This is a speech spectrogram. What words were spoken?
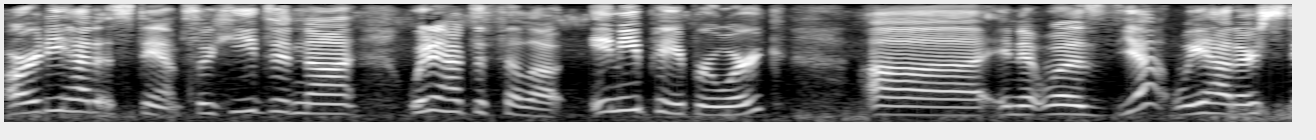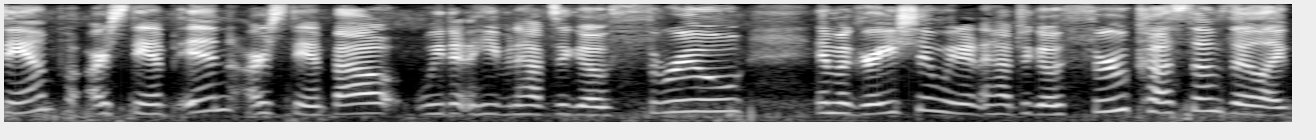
already had it stamped. So he did not, we didn't have to fill out any paperwork. Uh, and it was, yeah, we had our stamp, our stamp in, our stamp out. We didn't even have to go through immigration. We didn't have to go through customs. They're like,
